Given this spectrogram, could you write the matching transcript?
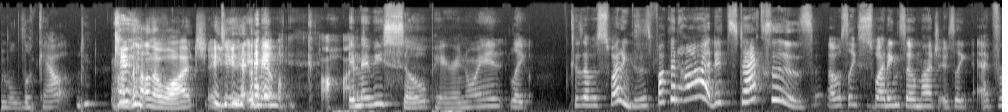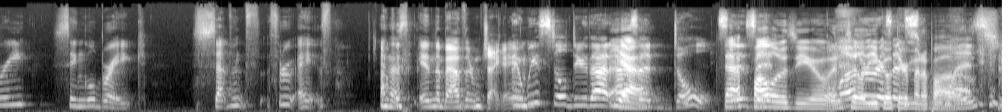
the lookout. on, the, on the watch. Dude, it made, Oh, God. it made me so paranoid. Like, because I was sweating because it's fucking hot. It's Texas. I was like sweating so much. It was like every single break, seventh through eighth, I was in the bathroom checking. And we still do that Yeah. as adults. that Is follows you until you go through menopause.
